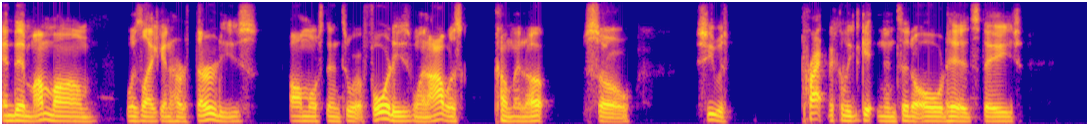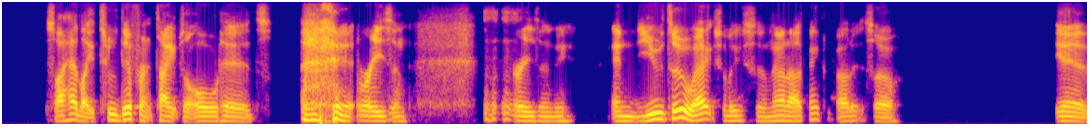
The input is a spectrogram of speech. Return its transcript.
and then my mom was like in her 30s, almost into her 40s when I was coming up. So she was practically getting into the old head stage. So I had like two different types of old heads raising raising me. And you too, actually. So now that I think about it. So yeah,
